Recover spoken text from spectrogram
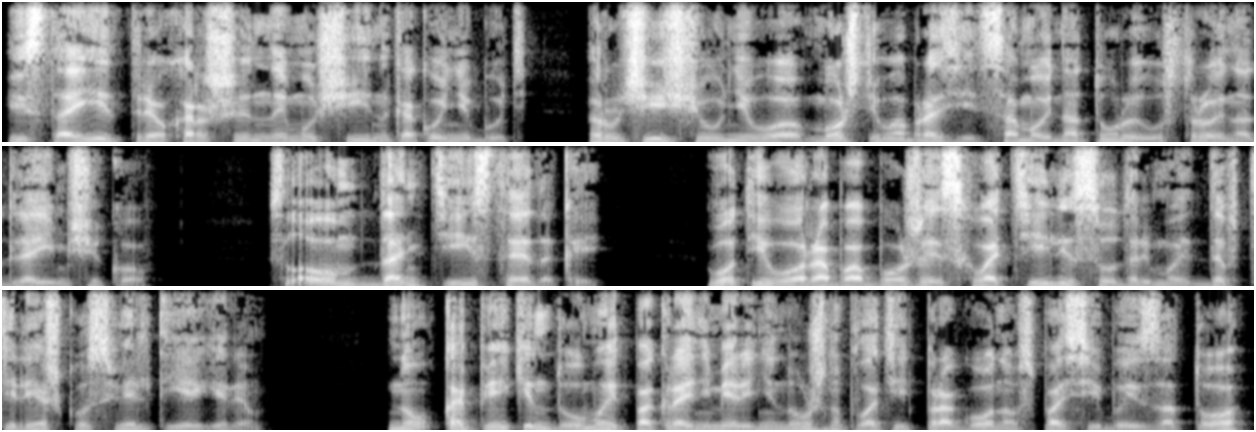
и стоит трехоршинный мужчина какой-нибудь. Ручище у него, можете вообразить, самой натурой устроено для имщиков. Словом, дантист эдакой. Вот его, раба Божия, схватили, сударь мой, да в тележку с фельдъегерем. Ну, Копейкин думает, по крайней мере, не нужно платить прогонов, спасибо и за то.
